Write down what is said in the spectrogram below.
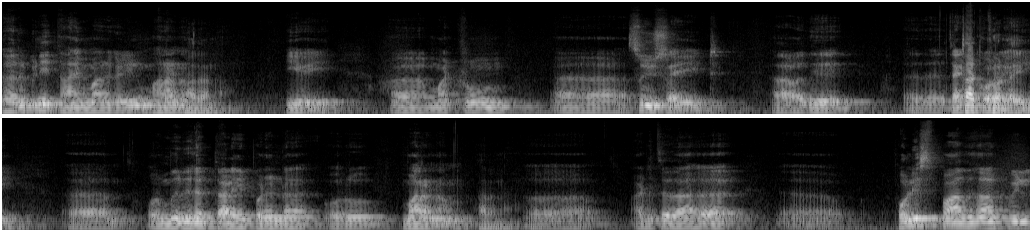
கர்ப்பிணி தாய்மார்களின் மரணம். மரணம். இவை மற்றும் சூசைட் அதாவது தற்கொலை. ஒரு மிருகத்தாலை பண்ணின ஒரு மரணம். அடுத்ததாக போலீஸ் பாதுகாப்பில்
